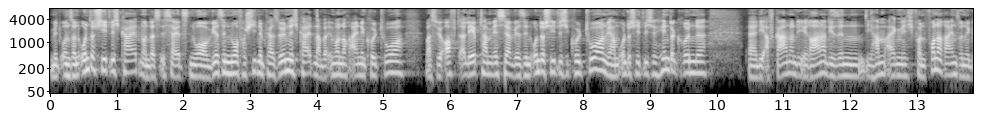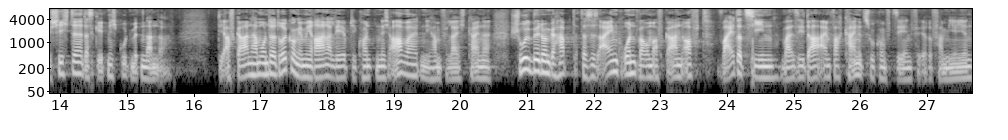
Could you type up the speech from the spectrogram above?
mit unseren Unterschiedlichkeiten, und das ist ja jetzt nur, wir sind nur verschiedene Persönlichkeiten, aber immer noch eine Kultur. Was wir oft erlebt haben, ist ja, wir sind unterschiedliche Kulturen, wir haben unterschiedliche Hintergründe, die Afghanen und die Iraner, die, sind, die haben eigentlich von vornherein so eine Geschichte, das geht nicht gut miteinander. Die Afghanen haben Unterdrückung im Iran erlebt, die konnten nicht arbeiten, die haben vielleicht keine Schulbildung gehabt. Das ist ein Grund, warum Afghanen oft weiterziehen, weil sie da einfach keine Zukunft sehen für ihre Familien.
